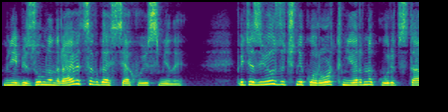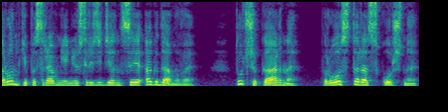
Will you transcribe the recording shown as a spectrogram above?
мне безумно нравится в гостях у Ясмины. Пятизвездочный курорт нервно курит в сторонке по сравнению с резиденцией Агдамова. Тут шикарно, просто роскошно.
